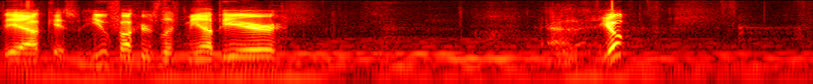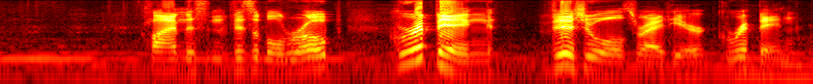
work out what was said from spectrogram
Yeah, okay, so you fuckers lift me up here. Uh, yup. Climb this invisible rope. Gripping visuals right here. Gripping.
